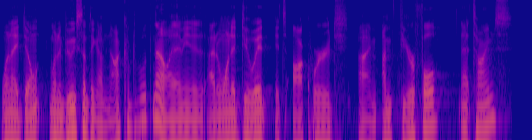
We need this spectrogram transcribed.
When I don't when I'm doing something I'm not comfortable with, no, I mean I don't want to do it. It's awkward. I'm I'm fearful at times.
